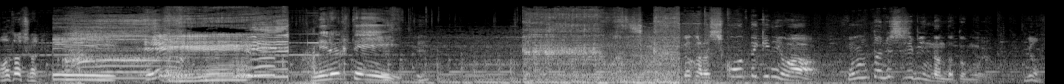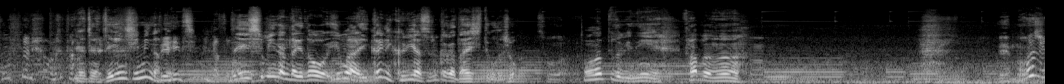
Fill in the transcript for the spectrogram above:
あ確かに。ミルクティー。だから思考的には本当に市民なんだと思うよ。いや本当に俺たいや違う全員市民なんだよ。全員市民だと全員市民なんだけど今いかにクリアするかが大事ってことでしょ？そうだね。そうなった時に多分えマジ？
